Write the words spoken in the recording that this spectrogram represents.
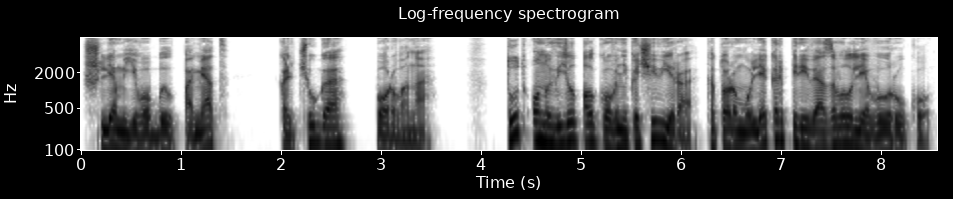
шлем его был помят, кольчуга порвана. Тут он увидел полковника Чевира, которому лекарь перевязывал левую руку.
